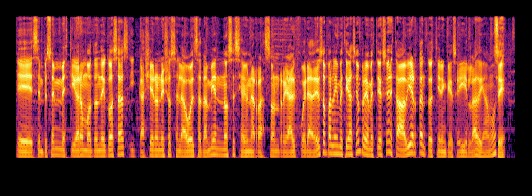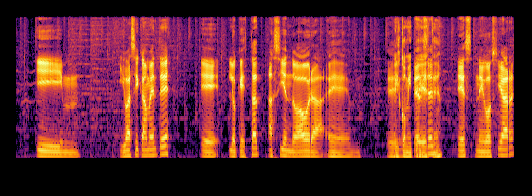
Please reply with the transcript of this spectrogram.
eh, se empezó a investigar un montón de cosas y cayeron ellos en la bolsa también. No sé si hay una razón real fuera de eso para la investigación, pero la investigación estaba abierta, entonces tienen que seguirla, digamos. sí. Y, y básicamente eh, lo que está haciendo ahora eh, eh, El comité Tencent este. es negociar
